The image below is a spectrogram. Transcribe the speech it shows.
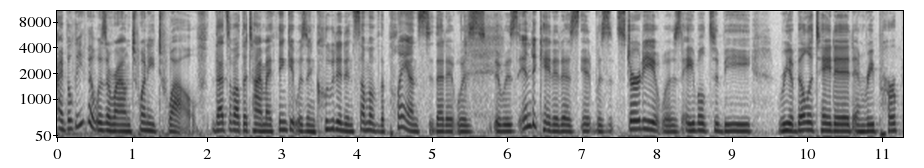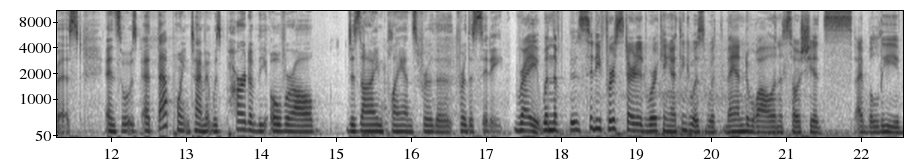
I believe it was around 2012. That's about the time I think it was included in some of the plans that it was it was indicated as it was sturdy, it was able to be rehabilitated and repurposed. And so it was at that point in time it was part of the overall design plans for the for the city. Right. When the, the city first started working, I think it was with Vandewalle and Associates, I believe.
